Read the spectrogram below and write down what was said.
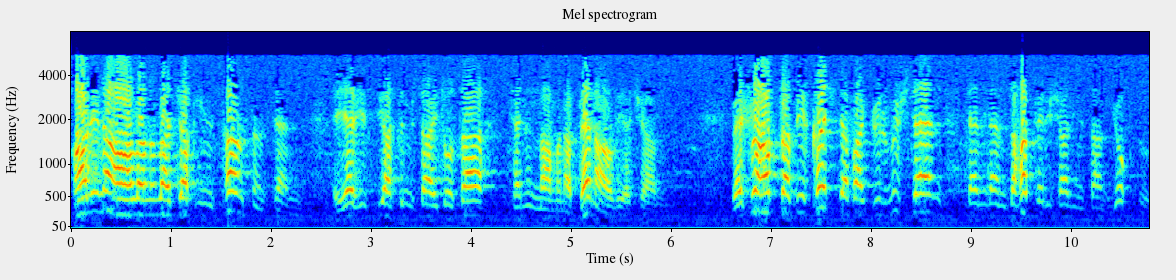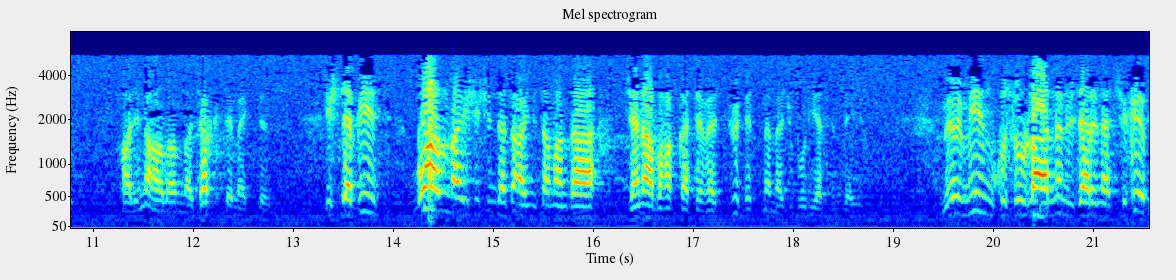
Haline ağlanılacak insansın sen. Eğer hissiyatın müsait olsa senin namına ben ağlayacağım. Ve şu hafta birkaç defa gülmüşsen senden daha perişan insan yoktur. Haline ağlanılacak demektir. İşte biz bu anlayış içinde de aynı zamanda Cenab-ı Hakk'a teveccüh etme mecburiyetindeyiz. Mümin kusurlarının üzerine çıkıp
